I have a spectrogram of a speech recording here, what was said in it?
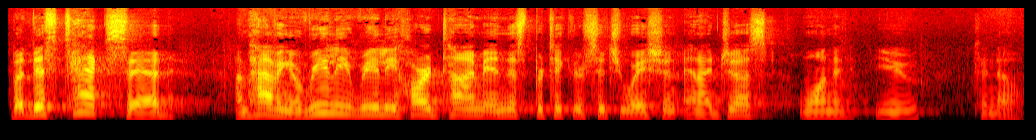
But this text said, I'm having a really, really hard time in this particular situation, and I just wanted you to know.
